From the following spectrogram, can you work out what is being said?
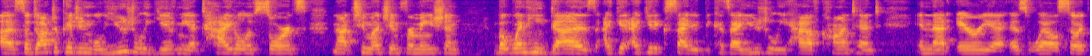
uh, so Dr. Pidgeon will usually give me a title of sorts, not too much information. But when he does, I get I get excited because I usually have content in that area as well. So it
